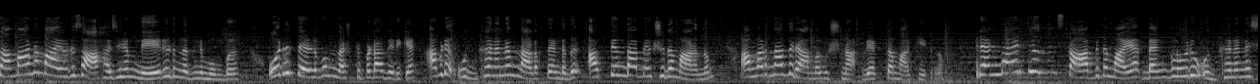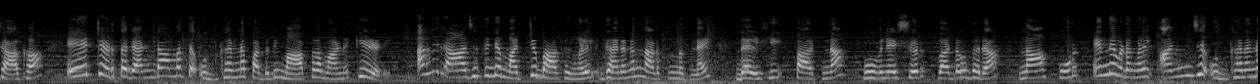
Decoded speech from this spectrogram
സമാനമായ ഒരു സാഹചര്യം നേരിടുന്നതിന് മുമ്പ് ഒരു തെളിവും നഷ്ടപ്പെടാതിരിക്കാൻ അവിടെ ഉദ്ഖനനം നടത്തേണ്ടത് അത്യന്താപേക്ഷിതമാണെന്നും അമർനാഥ് രാമകൃഷ്ണ വ്യക്തമാക്കിയിരുന്നു. രണ്ടായിരത്തി ഒന്നിൽ സ്ഥാപിതമായ ബംഗളൂരു ഉദ്ഖനന ശാഖ ഏറ്റെടുത്ത രണ്ടാമത്തെ ഉദ്ഖനന പദ്ധതി മാത്രമാണ് കീഴടി. അന്ന് രാജ്യത്തിന്റെ മറ്റു ഭാഗങ്ങളിൽ ഖനനം നടത്തുന്നതിനായി ഡൽഹി പാട്ന ഭുവനേശ്വർ വഡോദര നാഗ്പൂർ എന്നിവിടങ്ങളിൽ അഞ്ച് ഉദ്ഖനന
